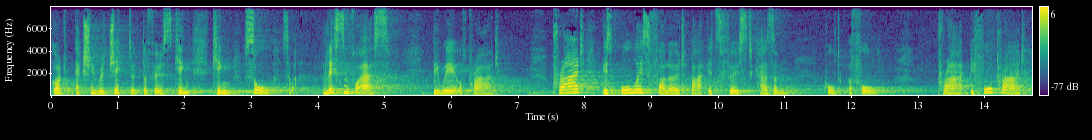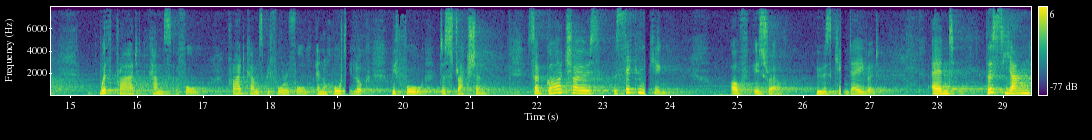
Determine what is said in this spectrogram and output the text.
God actually rejected the first king, King Saul. So, uh, lesson for us beware of pride. Pride is always followed by its first cousin called a fall. Pride, before pride, with pride comes a fall. Pride comes before a fall, and a haughty look before destruction. So God chose the second king of Israel, who is King David. And this young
